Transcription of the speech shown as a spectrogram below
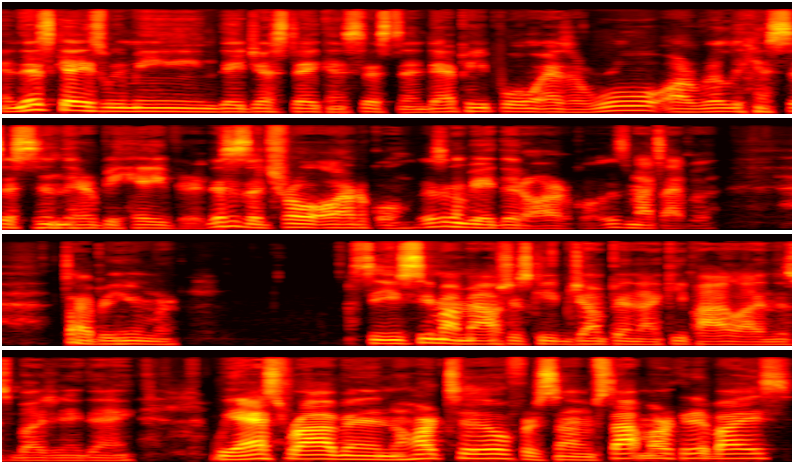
In this case, we mean they just stay consistent. That people, as a rule, are really consistent in their behavior. This is a troll article. This is gonna be a good article. This is my type of type of humor. See, you see my mouse just keep jumping. I keep highlighting this budgeting thing. We asked Robin Hartill for some stock market advice.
